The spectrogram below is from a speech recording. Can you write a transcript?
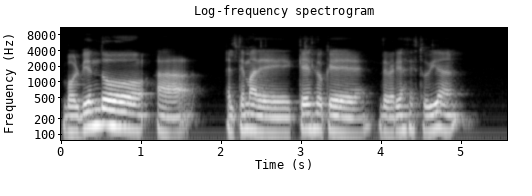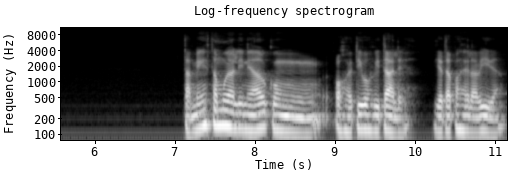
Volviendo a el tema de qué es lo que deberías de estudiar, también está muy alineado con objetivos vitales y etapas de la vida.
